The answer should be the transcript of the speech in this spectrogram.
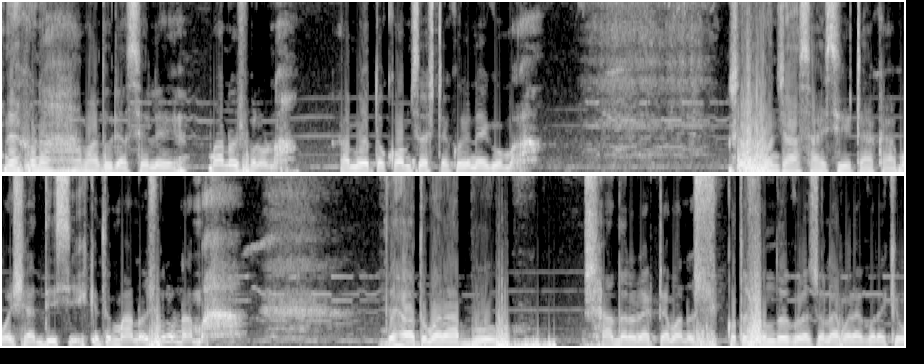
দেখো না, আমার দুটা ছেলে, মানুষ হলো না। আমি অত কম চেষ্টা করি নাই গো মা। যখন যা চাইছি, টাকা, পয়সা দিছি, কিন্তু মানুষ হলো না মা। দেখো, তোমার আব্বু সাধারণ একটা মানুষ, কত সুন্দর করে চলাফেরা করে, কেউ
